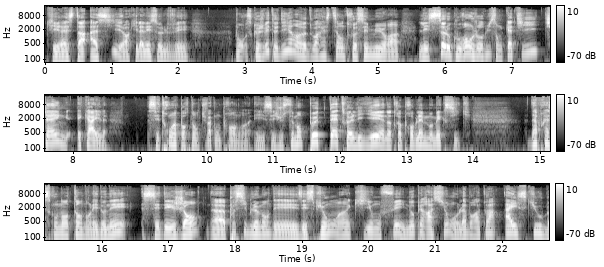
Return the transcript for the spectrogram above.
qui resta assis alors qu'il allait se lever. Bon, ce que je vais te dire euh, doit rester entre ces murs. Hein. Les seuls au courant aujourd'hui sont Cathy, Cheng et Kyle. C'est trop important, tu vas comprendre, et c'est justement peut-être lié à notre problème au Mexique. D'après ce qu'on entend dans les données, c'est des gens, euh, possiblement des espions, hein, qui ont fait une opération au laboratoire Ice Cube,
